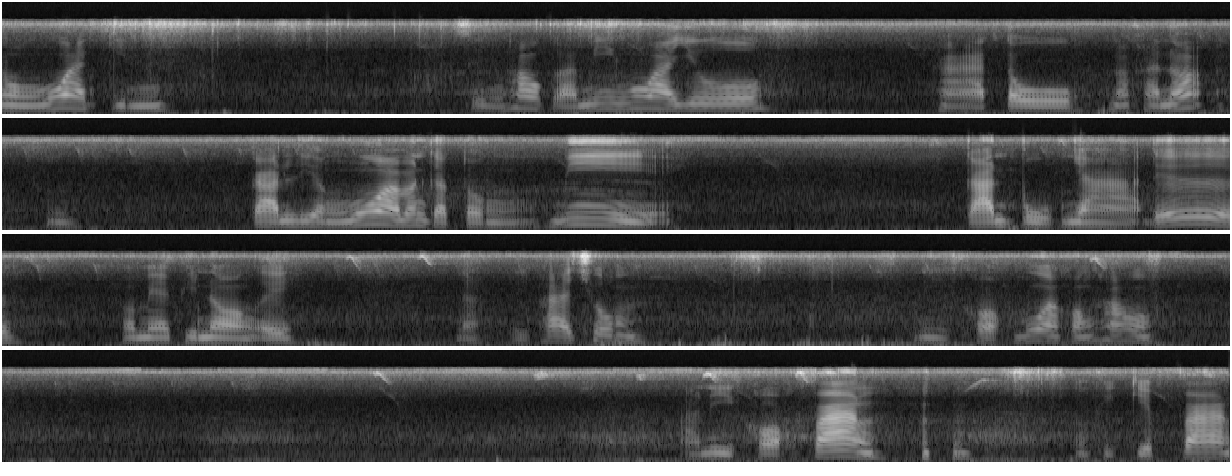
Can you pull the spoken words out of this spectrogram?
น้องงัวกิน ซึ่งเฮาก็มีงัวอยู่หาโตนะคะเนาะการเลี้ยงงัวมันก็ต้องมี การปลูกหญ้าเด้อพ่อแม่พี่น้องเอ้ย นะสิพาชุ่มนี่ขอกงัวของเฮาอันนี้ขอกฟางบางทีเก็บฟาง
